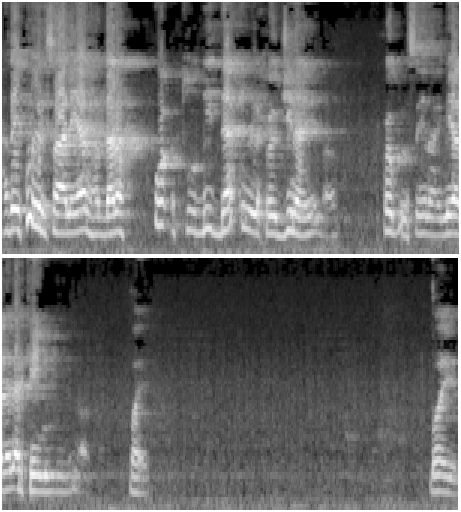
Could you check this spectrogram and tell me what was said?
hadday ku irsaaliyaan haddana uctudida in la xoojinayo xoog la siinayo miyaadan arkaynin ayb. Ayb.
